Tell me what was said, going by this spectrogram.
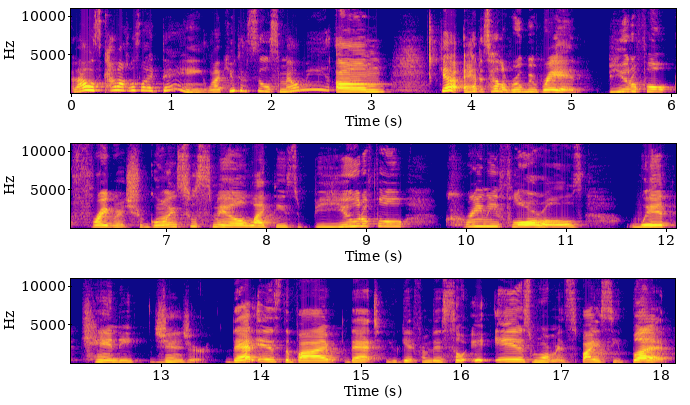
And I was kind of, I was like, "Dang, like you can still smell me." Um, yeah, I had to tell a Ruby Red beautiful fragrance. You're going to smell like these beautiful creamy florals with candy ginger. That is the vibe that you get from this. So it is warm and spicy, but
